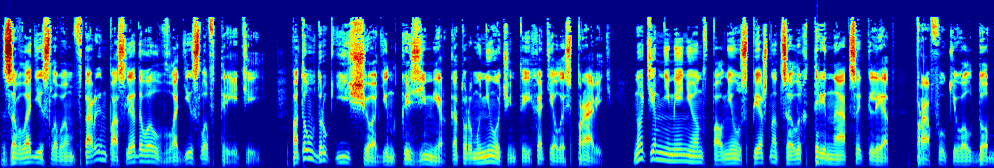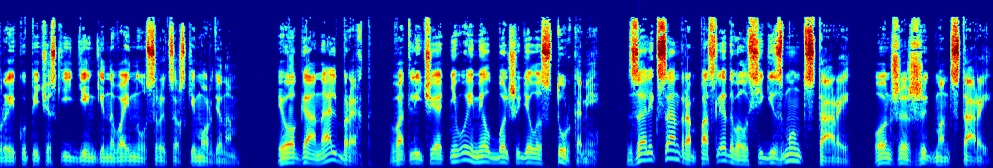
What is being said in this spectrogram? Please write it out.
За Владиславом II последовал Владислав III. Потом вдруг еще один Казимир, которому не очень-то и хотелось править, но тем не менее он вполне успешно целых 13 лет профукивал добрые купеческие деньги на войну с рыцарским орденом. Иоганн Альбрехт, в отличие от него, имел больше дела с турками. За Александром последовал Сигизмунд Старый, он же Жигмунд Старый.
